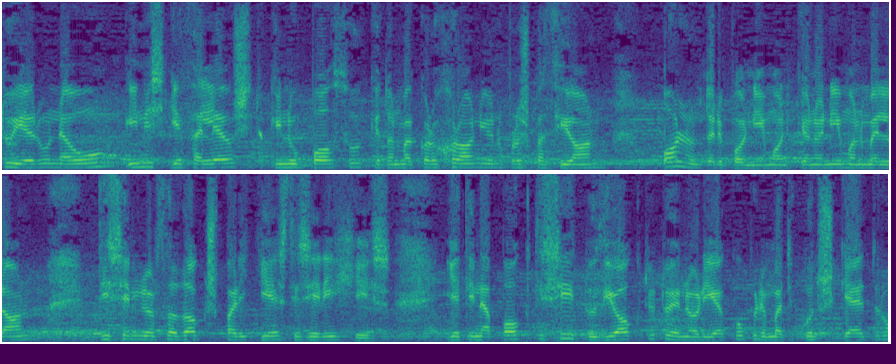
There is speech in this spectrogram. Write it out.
Του Ιερού Ναού είναι η συγκεφαλαίωση του κοινού πόθου και των μακροχρόνιων προσπαθειών όλων των υπονείμων και ανωνύμων μελών της Ελληνοορθοδόξου Παρικίας της Ζηρίχης για την απόκτηση του διόκτου του ενοριακού πνευματικού τους κέντρου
